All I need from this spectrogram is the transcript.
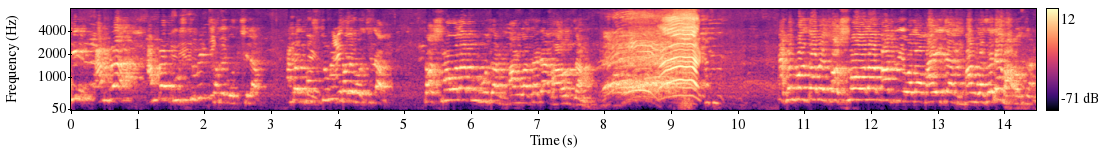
ঠিক, আমরা আমরা দুষ্টুমির ছলে বলছিলাম। আমরা দুষ্টুমির ছলে বলছিলাম চশমাওয়ালা বুঝান বাংলা সাইডা ভারত জানা এখন বলতে হবে চশমাওয়ালা পাগড়িওয়ালা ভাইজান বাংলা সাইডে ভারত যান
